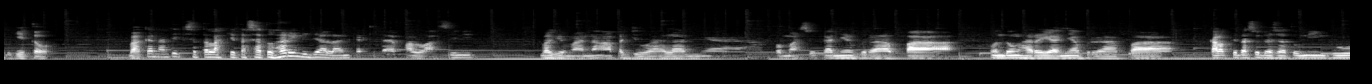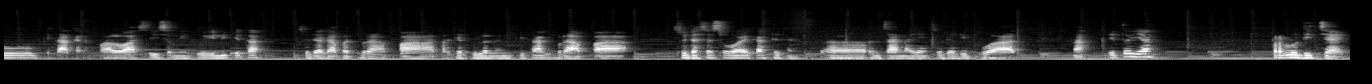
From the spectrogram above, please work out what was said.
Begitu. Bahkan nanti setelah kita satu hari di jalan kan kita evaluasi nih. Bagaimana apa jualannya pemasukannya berapa untung hariannya berapa kalau kita sudah satu minggu kita akan evaluasi seminggu ini kita sudah dapat berapa target bulanan kita berapa sudah sesuaikah dengan uh, rencana yang sudah dibuat. Nah itu yang perlu dicek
